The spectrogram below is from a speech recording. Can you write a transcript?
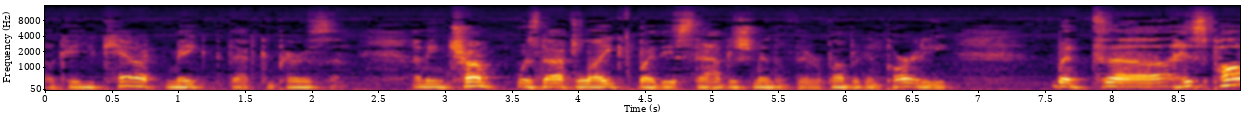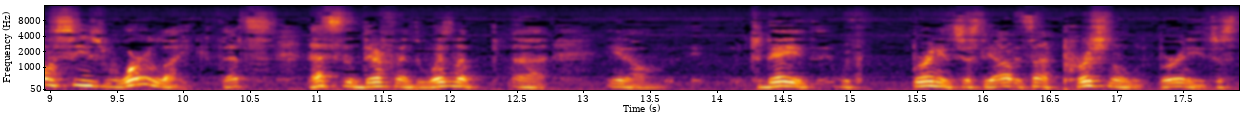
Okay, you cannot make that comparison. I mean, Trump was not liked by the establishment of the Republican Party, but uh, his policies were liked. That's that's the difference. It wasn't a, uh, you know, today with Bernie, it's just the opposite. It's not personal with Bernie. It's just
